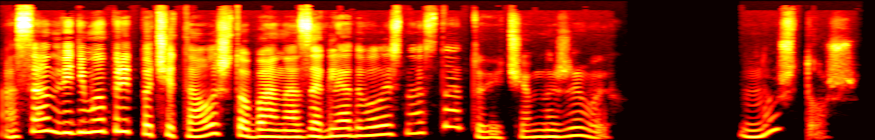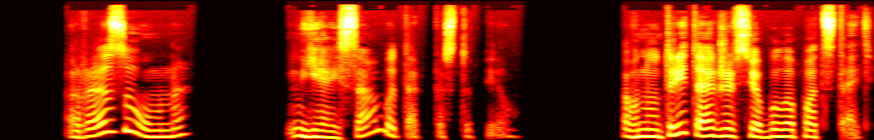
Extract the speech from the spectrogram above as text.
Асан, видимо, предпочитал, чтобы она заглядывалась на статуи, чем на живых. Ну что ж, разумно. Я и сам бы так поступил. Внутри также все было под стать.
